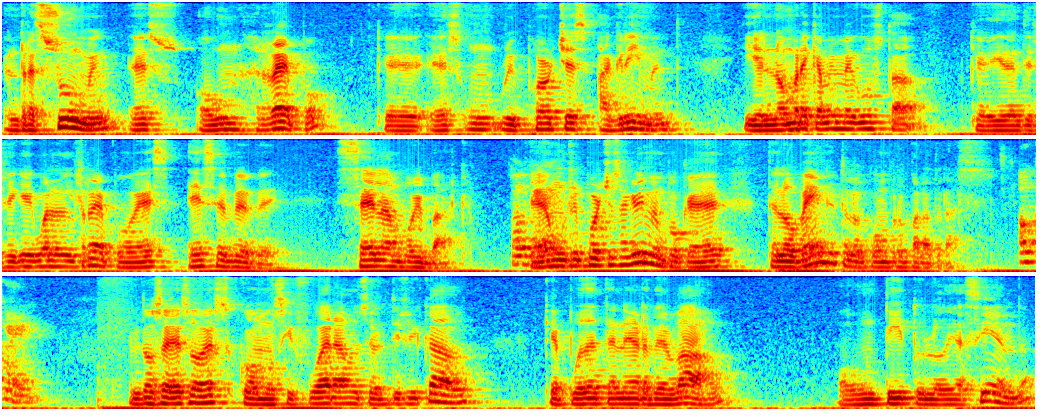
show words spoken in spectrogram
en resumen es o un repo, que es un repurchase agreement, y el nombre que a mí me gusta, que identifica igual el repo, es SBB, Sell and Buy Back. Ok. Es un repurchase agreement porque te lo vendo y te lo compro para atrás. Ok. Entonces eso es como si fuera un certificado que puede tener debajo o un título de Hacienda,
